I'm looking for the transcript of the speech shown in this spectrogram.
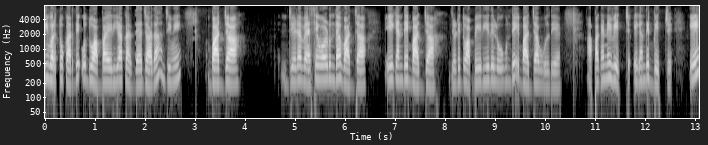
ਦੀ ਵਰਤੋਂ ਕਰਦੇ, ਉਹ ਦੁਆਬਾ ਏਰੀਆ ਕਰਦਾ ਹੈ ਜ਼ਿਆਦਾ, ਜਿਵੇਂ ਬਾਜਾ, ਜਿਹੜਾ ਵੈਸੇ ਵਰਡ ਹੁੰਦਾ ਵਾਜਾ ਇਹ ਕਹਿੰਦੇ ਬਾਜਾ, ਜਿਹੜੇ ਦੁਆਬੇ ਏਰੀਏ ਦੇ ਲੋਕ ਹੁੰਦੇ, ਇਹ ਬਾਜਾ ਬੋਲਦੇ ਆ ਆਪਾਂ ਕਹਿੰਦੇ ਵਿੱਚ, ਇਹ ਕਹਿੰਦੇ ਵਿੱਚ, ਇਹ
